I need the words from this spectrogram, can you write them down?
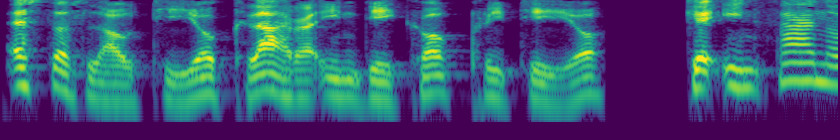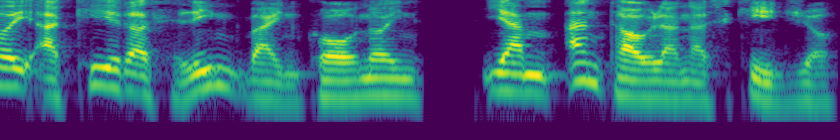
estas lautio clara indico pritio che infanoi aciras lingvain conoin iam antaula nascigio,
